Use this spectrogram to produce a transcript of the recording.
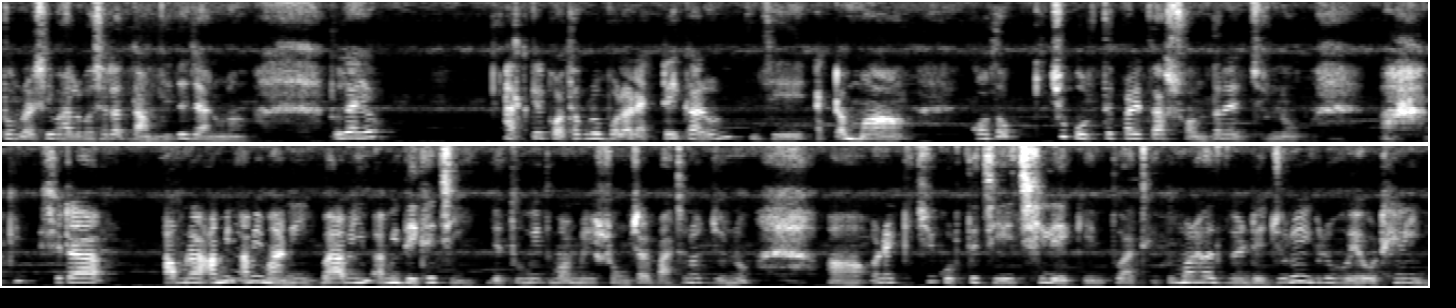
তোমরা সেই ভালোবাসাটার দাম দিতে জানো না। তো যাই হোক আজকের কথাগুলো বলার একটাই কারণ যে একটা মা কত কিছু করতে পারে তার সন্তানের জন্য। সেটা আমরা, আমি আমি মানি বা আমি আমি দেখেছি যে তুমি তোমার মেয়ের সংসার বাঁচানোর জন্য অনেক কিছু করতে চেয়েছিলে কিন্তু আজকে তোমার হাজব্যান্ডের জন্য এগুলো হয়ে ওঠেনি।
